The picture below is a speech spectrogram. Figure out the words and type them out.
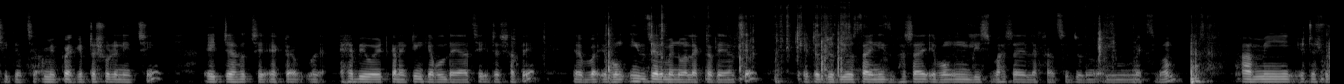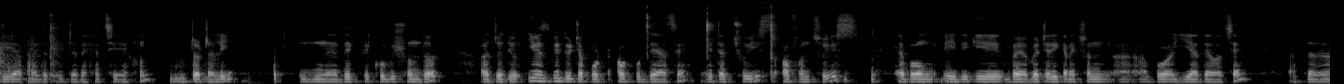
ঠিক আছে আমি প্যাকেটটা সরে নিচ্ছি। এইটা হচ্ছে একটা হেভি ওয়েট কানেক্টিং কেবল দেয়া আছে এটার সাথে এবং ইউজার ম্যানুয়াল একটা দেয়া আছে। এটা যদিও চাইনিজ ভাষায় এবং ইংলিশ ভাষায় লেখা আছে ম্যাক্সিমাম। আমি এটা সরিয়ে আপনাদের এটা দেখাচ্ছি এখন টোটালি। দেখতে খুবই সুন্দর। যদিও ইউএসবি ২ টা পোর্ট আউটপুট দেওয়া আছে। এটা সুইচ, অফ অন সুইচ এবং এইদিকে ব্যা ব্যাটারি কানেকশন ইয়া দেওয়া আছে। আপনারা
